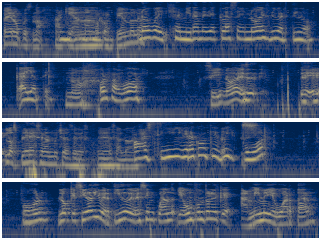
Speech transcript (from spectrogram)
Pero pues no, aquí andamos rompiéndola. No, güey, gemir a media clase no es divertido. Cállate, No, por favor. sí, no, es, eh, eh, los plebes eran mucho de hacer eso en el salón. Ay, sí, era como que, güey. ¿por? Por lo que sí era divertido de vez en cuando, llegó un punto en el que a mí me llegó a hartar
